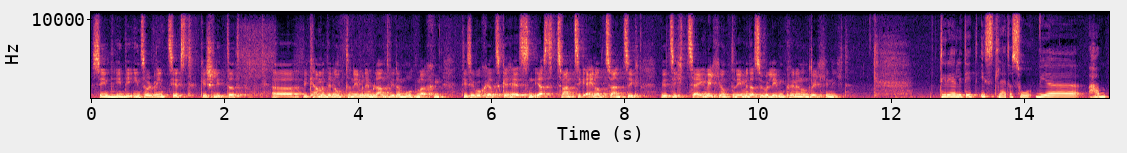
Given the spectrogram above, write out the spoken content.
sind in die Insolvenz jetzt geschlittert. Äh, wie kann man den Unternehmen im Land wieder Mut machen? Diese Woche hat es geheißen, erst 2021 wird sich zeigen, welche Unternehmen das überleben können und welche nicht. Die Realität ist leider so. Wir haben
